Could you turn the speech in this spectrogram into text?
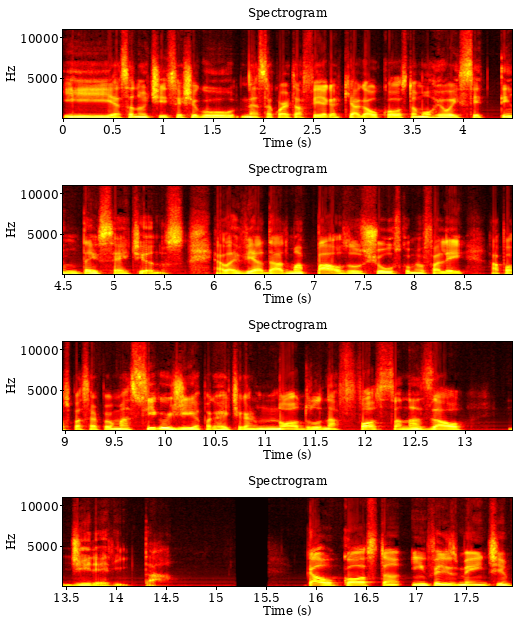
E essa notícia chegou nessa quarta-feira que a Gal Costa morreu aos 77 anos. Ela havia dado uma pausa aos shows, como eu falei, após passar por uma cirurgia para retirar um nódulo na fossa nasal direita. Gal Costa, infelizmente,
